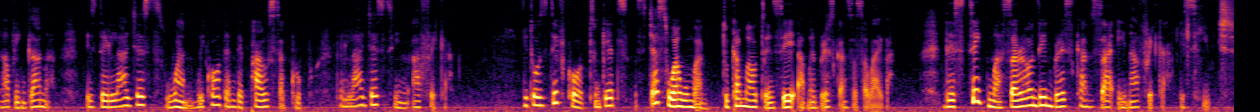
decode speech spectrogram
have in Ghana is the largest one. We call them the PALSA group, the largest in Africa. It was difficult to get just one woman to come out and say, I'm a breast cancer survivor. The stigma surrounding breast cancer in Africa is huge.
